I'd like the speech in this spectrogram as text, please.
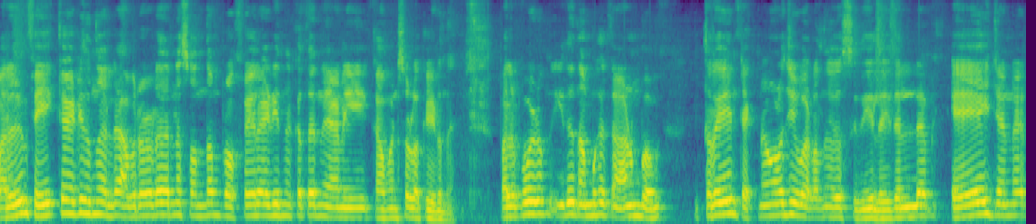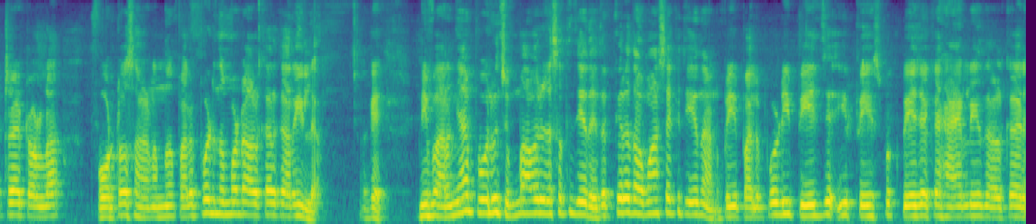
പലരും ഫേക്ക് ഐ ഡി ഒന്നുമല്ല അവരുടെ തന്നെ സ്വന്തം പ്രൊഫൈൽ ഐ ഡി എന്നൊക്കെ തന്നെയാണ് ഈ കമൻസുകളൊക്കെ ഇടുന്നത്. പലപ്പോഴും ഇത് നമുക്ക് കാണുമ്പം ഇത്രയും ടെക്നോളജി വളർന്ന ഒരു സ്ഥിതിയിൽ ഇതെല്ലാം എ ഐ ജനറേറ്റഡ് ആയിട്ടുള്ള ഫോട്ടോസ് ആണെന്ന് പലപ്പോഴും നമ്മുടെ ആൾക്കാർക്ക് അറിയില്ല. ഓക്കെ നീ പറഞ്ഞാൽ പോലും ചുമ്മാ അവർ രസത്തിൽ ചെയ്തത്. ഇതൊക്കെ ഒരു തമാശയൊക്കെ ചെയ്യുന്നതാണ്. ഇപ്പോൾ ഈ പലപ്പോഴും ഈ പേജ് ഈ ഫേസ്ബുക്ക് പേജൊക്കെ ഹാൻഡിൽ ചെയ്യുന്ന ആൾക്കാർ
